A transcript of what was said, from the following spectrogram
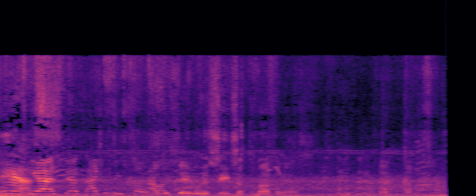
Yeah. Yes, yes, I could be sold I'll on be that. saving the seats at the Muffin House.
